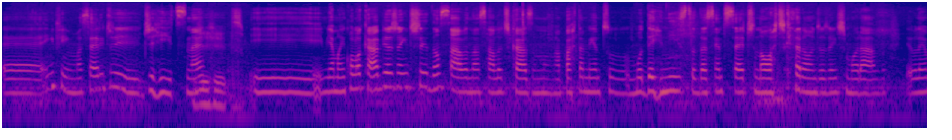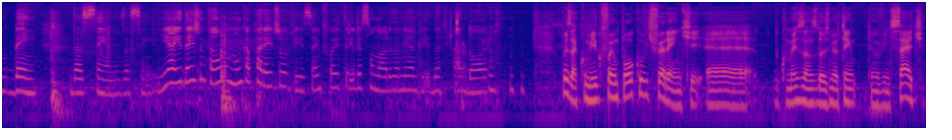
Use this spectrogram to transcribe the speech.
É, enfim, uma série de, de hits, né? De hits. E minha mãe colocava e a gente dançava na sala de casa, num apartamento modernista da 107 Norte, que era onde a gente morava. Eu lembro bem das cenas, assim. E aí, desde então, nunca parei de ouvir. Sempre foi trilha sonora da minha vida. Adoro. Pois é, comigo foi um pouco diferente. É, no começo dos anos 2000, eu tenho, tenho 27.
